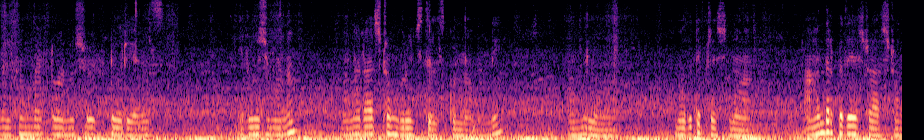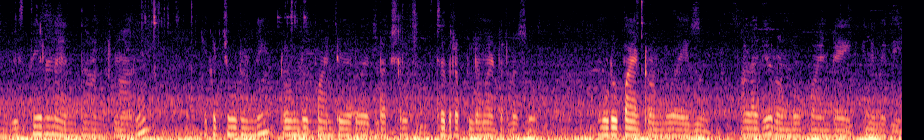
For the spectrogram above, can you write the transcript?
Welcome back to Anusho tutorials ఈరోజు మనం మన రాష్ట్రం గురించి తెలుసుకుందామండి. అందులో మొదటి ప్రశ్న ఆంధ్రప్రదేశ్ రాష్ట్రం విస్తీర్ణం ఎంత అంటున్నారు? ఇక్కడ చూడండి రెండు పాయింట్ ఏడు ఐదు లక్షల చదర కిలోమీటర్లు సో మూడు పాయింట్ రెండు ఐదు అలాగే రెండు పాయింట్ ఎనిమిది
